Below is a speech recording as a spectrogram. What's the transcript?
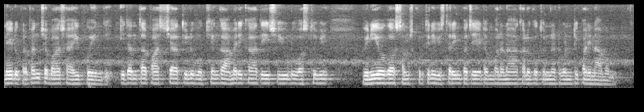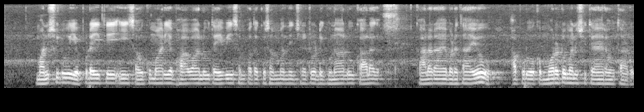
నేడు ప్రపంచ భాష అయిపోయింది. ఇదంతా పాశ్చాత్యులు ముఖ్యంగా అమెరికా దేశీయులు వస్తు వినియోగ సంస్కృతిని విస్తరింపజేయటం వలన కలుగుతున్నటువంటి పరిణామం. మనుషులు ఎప్పుడైతే ఈ సౌకుమార్య భావాలు దైవీ సంపదకు సంబంధించినటువంటి గుణాలు కాల కాలరాయబడతాయో అప్పుడు ఒక మొరటు మనిషి తయారవుతాడు.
